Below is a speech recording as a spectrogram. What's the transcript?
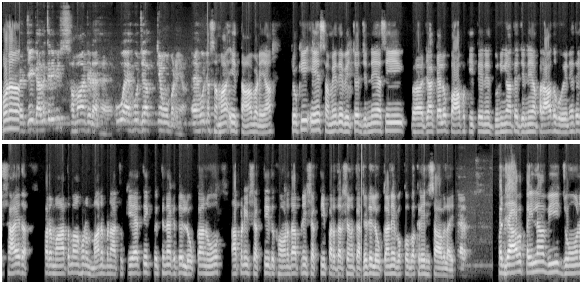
ਹੁਣ ਜੇ ਗੱਲ ਕਰੀ ਵੀ ਸਮਾਂ ਜਿਹੜਾ ਹੈ, ਉਹ ਇਹੋ ਜਿਹਾ ਕਿਉਂ ਬਣਿਆ? ਇਹੋ ਜਿਹਾ ਸਮਾਂ ਇਹ ਤਾਂ ਬਣਿਆ ਕਿਉਂਕਿ ਇਹ ਸਮੇਂ ਦੇ ਵਿੱਚ ਜਿੰਨੇ ਅਸੀਂ ਜਾਂ ਕਹਿ ਲਓ ਪਾਪ ਕੀਤੇ ਨੇ ਦੁਨੀਆ ਤੇ ਜਿੰਨੇ ਅਪਰਾਧ ਹੋਏ ਨੇ ਤੇ ਸ਼ਾਇਦ ਪਰਮਾਤਮਾ ਹੁਣ ਮਨ ਬਣਾ ਚੁੱਕਿਆ ਹੈ ਤੇ ਕਿਤੇ ਨਾ ਕਿਤੇ ਲੋਕਾਂ ਨੂੰ ਆਪਣੀ ਸ਼ਕਤੀ ਦਿਖਾਉਣ ਦਾ ਆਪਣੀ ਸ਼ਕਤੀ ਪ੍ਰਦਰਸ਼ਨ ਕਰ ਜਿਹੜੇ ਲੋਕਾਂ ਨੇ ਵੱਖੋ ਵੱਖਰੇ ਹਿਸਾਬ ਲਾਏ। ਪੰਜਾਬ ਪਹਿਲਾਂ ਵੀ ਜ਼ੋਨ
